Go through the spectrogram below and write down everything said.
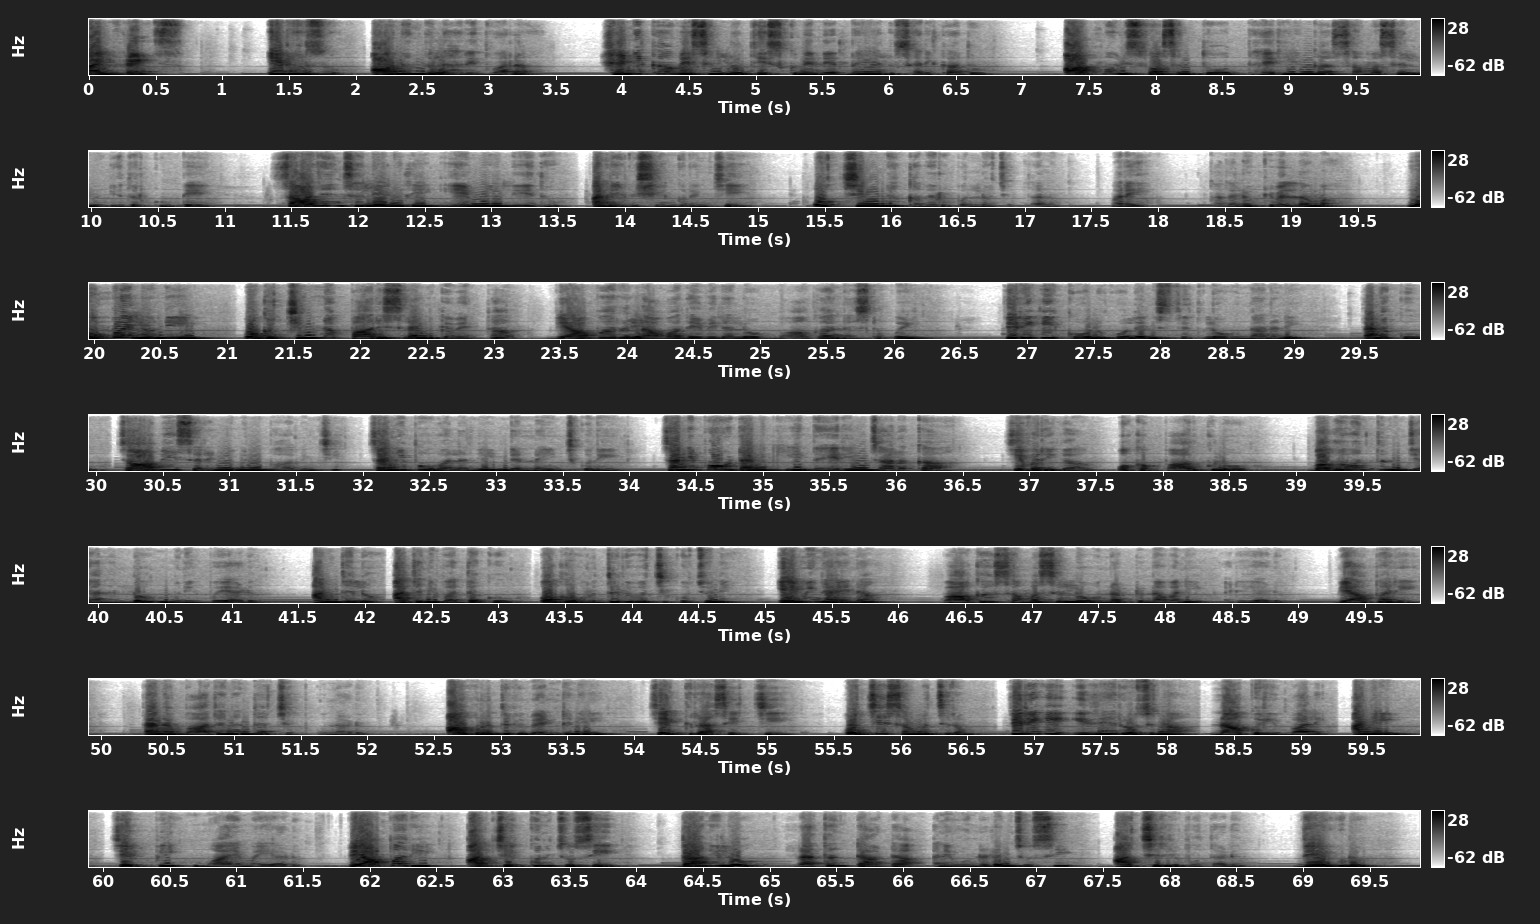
Hi friends ఈరోజు ఆనంద లహరి ద్వారా క్షణికావేశంలో తీసుకునే నిర్ణయాలు సరికాదు. ఆత్మవిశ్వాసంతో ధైర్యంగా సమస్యలను ఎదుర్కొంటే సాధించలేనిది ఏమీ లేదు అనే విషయం గురించి ఓ చిన్న కథ రూపంలో చెప్తాను. మరి కథలోకి వెళ్దామా? ముంబైలోని ఒక చిన్న పారిశ్రామికవేత్త వ్యాపార లావాదేవీలలో బాగా నష్టపోయి తిరిగి కోలుకోలేని స్థితిలో ఉన్నానని తనకు చావే శరణ్యమని భావించి చనిపోవాలని నిర్ణయించుకుని చనిపోవటానికి ధైర్యం చాలక చివరిగా ఒక పార్కులో భగవంతుని ధ్యానంలో మునిగిపోయాడు. అంతలో అతని వద్దకు ఒక వృద్ధుడు వచ్చి కూర్చుని ఏమి నాయనా బాగా సమస్యల్లో ఉన్నట్టున్నావని అడిగాడు. వ్యాపారి తన బాధనంతా చెప్పుకున్నాడు. ఆ వృద్ధుడు వెంటనే చెక్ రాసి ఇచ్చి వచ్చే సంవత్సరం తిరిగి ఇదే రోజున నాకు ఇవ్వాలి అని చెప్పి మాయమయ్యాడు. వ్యాపారి ఆ చెక్కును చూసి దానిలో రతన్ టాటా అని ఉండడం చూసి ఆశ్చర్యపోతాడు. దేవుడు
